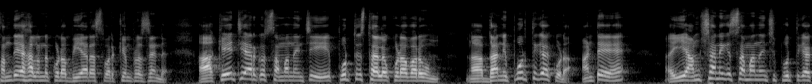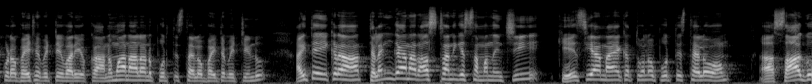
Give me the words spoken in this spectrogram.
సందేహాలను కూడా బీఆర్ఎస్ వర్కింగ్ ప్రెసిడెంట్ ఆ కేటీఆర్కు సంబంధించి పూర్తి స్థాయిలో కూడా వారు దాన్ని పూర్తిగా కూడా అంటే ఈ అంశానికి సంబంధించి పూర్తిగా కూడా బయటపెట్టే వారి యొక్క అనుమానాలను పూర్తి స్థాయిలో బయటపెట్టిండు. అయితే ఇక్కడ తెలంగాణ రాష్ట్రానికి సంబంధించి కేసీఆర్ నాయకత్వంలో పూర్తి స్థాయిలో సాగు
